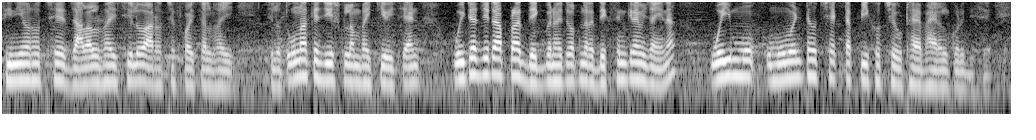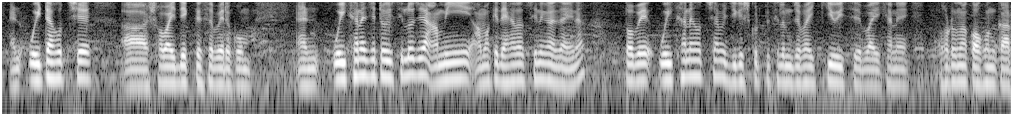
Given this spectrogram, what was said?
সিনিয়র হচ্ছে জালাল ভাই ছিল আর হচ্ছে ফয়সাল ভাই ছিল। তো ওনাকে জিজ্ঞেস করলাম, ভাই, কী হয়েছে অ্যান্ড ওইটা যেটা আপনারা দেখবেন, হয়তো আপনারা দেখছেন কিনা আমি জানি না, ওই মুমেন্টে হচ্ছে একটা পিক হচ্ছে উঠায় ভাইরাল করে দিছে। অ্যান্ড ওইটা হচ্ছে সবাই দেখতেছে এরকম। অ্যান্ড ওইখানে যেটা হয়েছিল যে, আমি, আমাকে দেখা যাচ্ছে না জানি না তবে ওইখানে হচ্ছে আমি জিজ্ঞেস করতেছিলাম যে, ভাই, কী হয়েছে বা এখানে ঘটনা কখনকার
